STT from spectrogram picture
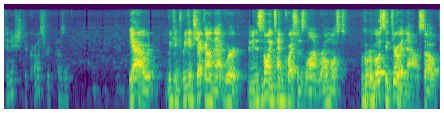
finished the crossword puzzle. Yeah, would, we can we can check on that. We're I mean this is only 10 questions long. We're almost we're mostly through it now. So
